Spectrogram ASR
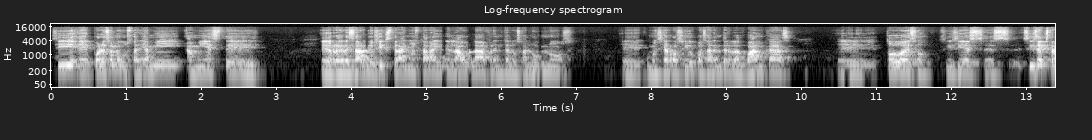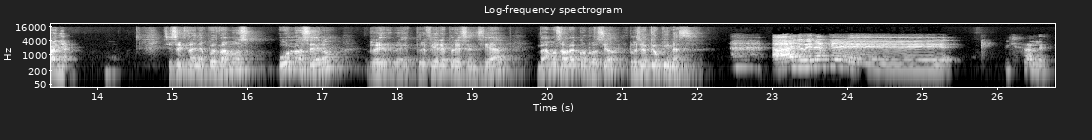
Sí, eh, por eso me gustaría a mí, a mí este, eh, regresar. Yo sí extraño estar ahí en el aula frente a los alumnos, eh, como decía Rocío, pasar entre las bancas, todo eso. Sí, sí, es, es, sí se extraña. Sí se extraña. Pues vamos 1-0 prefiere presencial. Vamos ahora con Rocío. Rocío, ¿qué opinas? Ah, yo diría que, híjole,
